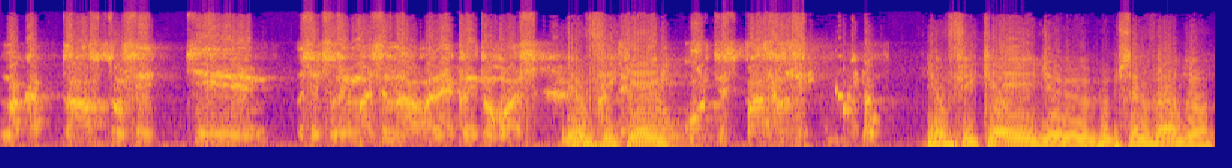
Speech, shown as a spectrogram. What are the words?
uma catástrofe que a gente não imaginava, né, Cleiton Rocha? Eu fiquei. Um curto espaço tempo. Eu fiquei de, observando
